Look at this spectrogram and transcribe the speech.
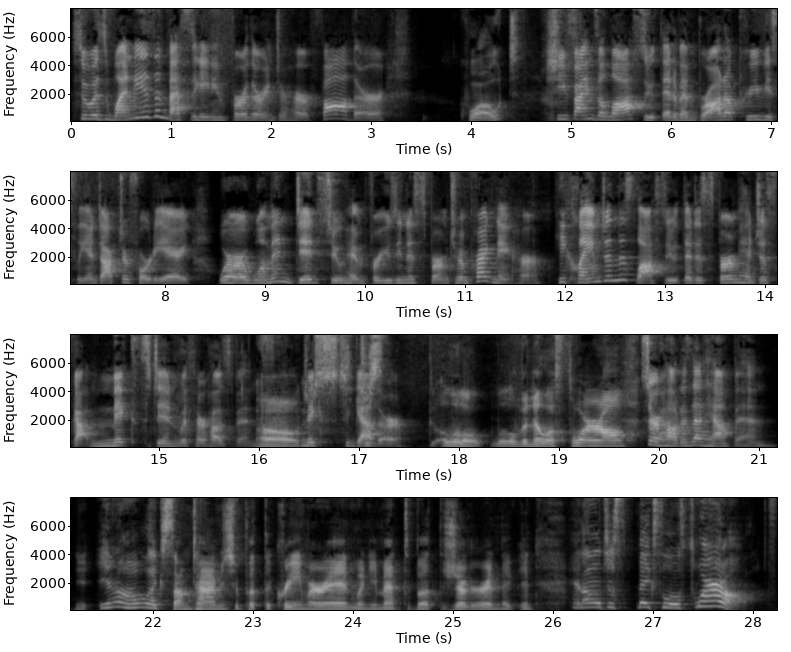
So as Wendy is investigating further into her father, quote, she finds a lawsuit that had been brought up previously in Dr. Fortier where a woman did sue him for using his sperm to impregnate her. He claimed in this lawsuit that his sperm had just got mixed in with her husband. Oh, just- mixed together. A little little vanilla swirl. Sir, how does that happen? You, you know, like sometimes you put the creamer in when you meant to put the sugar, and the, it, it all just makes a little swirl. It's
